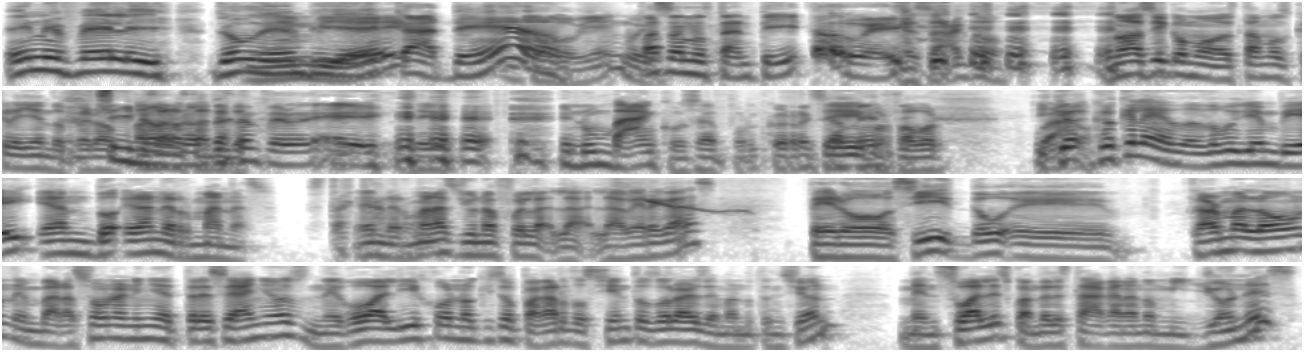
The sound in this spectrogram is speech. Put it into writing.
NFL y WNBA, damn. todo bien, güey. Pásanos tantito, güey. Exacto. No así como estamos creyendo, pero sí, no, pásanos no, tantito. pero hey, Sí. en un banco, o sea, por correctamente. Sí, por favor. Y creo, creo que la WNBA eran, do- eran hermanas. Está Eran hermanas y una fue la, la, la Vergas. Pero sí, do- eh, Karl Malone embarazó a una niña de 13 años, negó al hijo, no quiso pagar 200 dólares de manutención mensuales cuando él estaba ganando millones.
